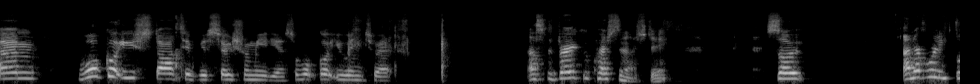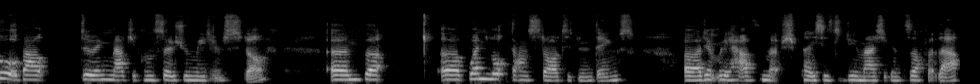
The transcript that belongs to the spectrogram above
Um, what got you started with social media? So, what got you into it? That's a very good question, actually. So, I never really thought about doing magic on social media and stuff. Um, but uh, when lockdown started and things, uh, I didn't really have much places to do magic and stuff like that.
